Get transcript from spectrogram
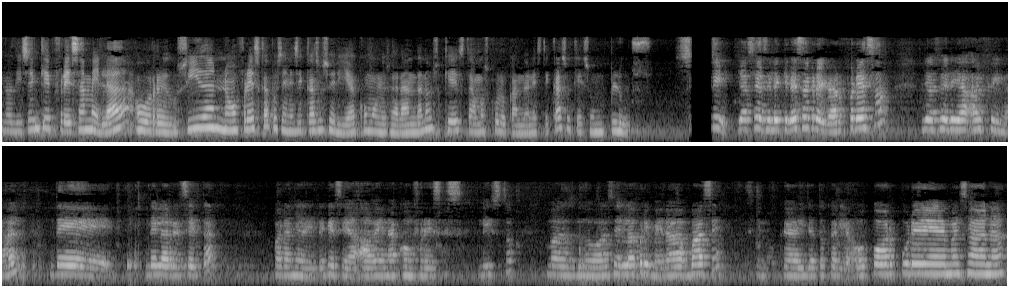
Nos dicen que fresa melada o reducida, no fresca, pues en ese caso sería como los arándanos que estamos colocando en este caso, que es un plus. Sí, ya sé, si le quieres agregar fresa, ya sería al final de, de la receta para añadirle que sea avena con fresas. ¿Listo? Más no va a ser la primera base, sino que ahí ya tocaría o por puré de manzana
